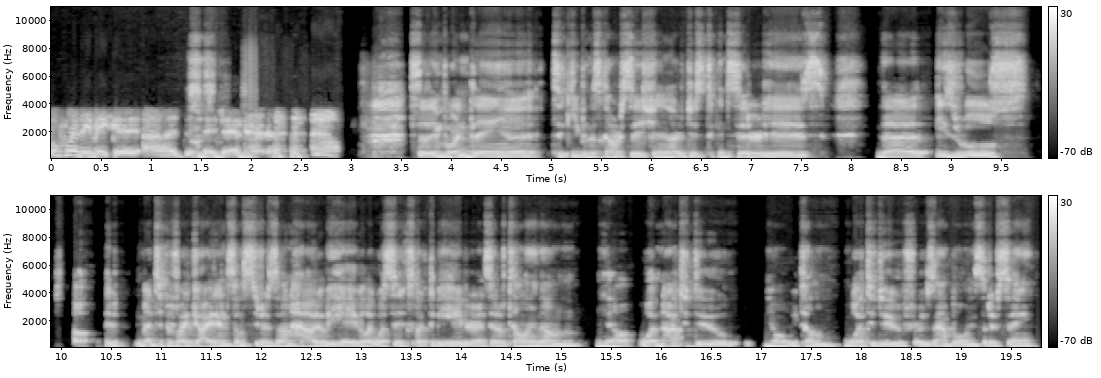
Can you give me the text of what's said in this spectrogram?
before they make a, a decision. So the important thing to keep in this conversation or just to consider is that these rules uh, they're meant to provide guidance on students on how to behave, like what's the expected behavior. Instead of telling them, you know, what not to do, you know, we tell them what to do. For example, instead of saying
